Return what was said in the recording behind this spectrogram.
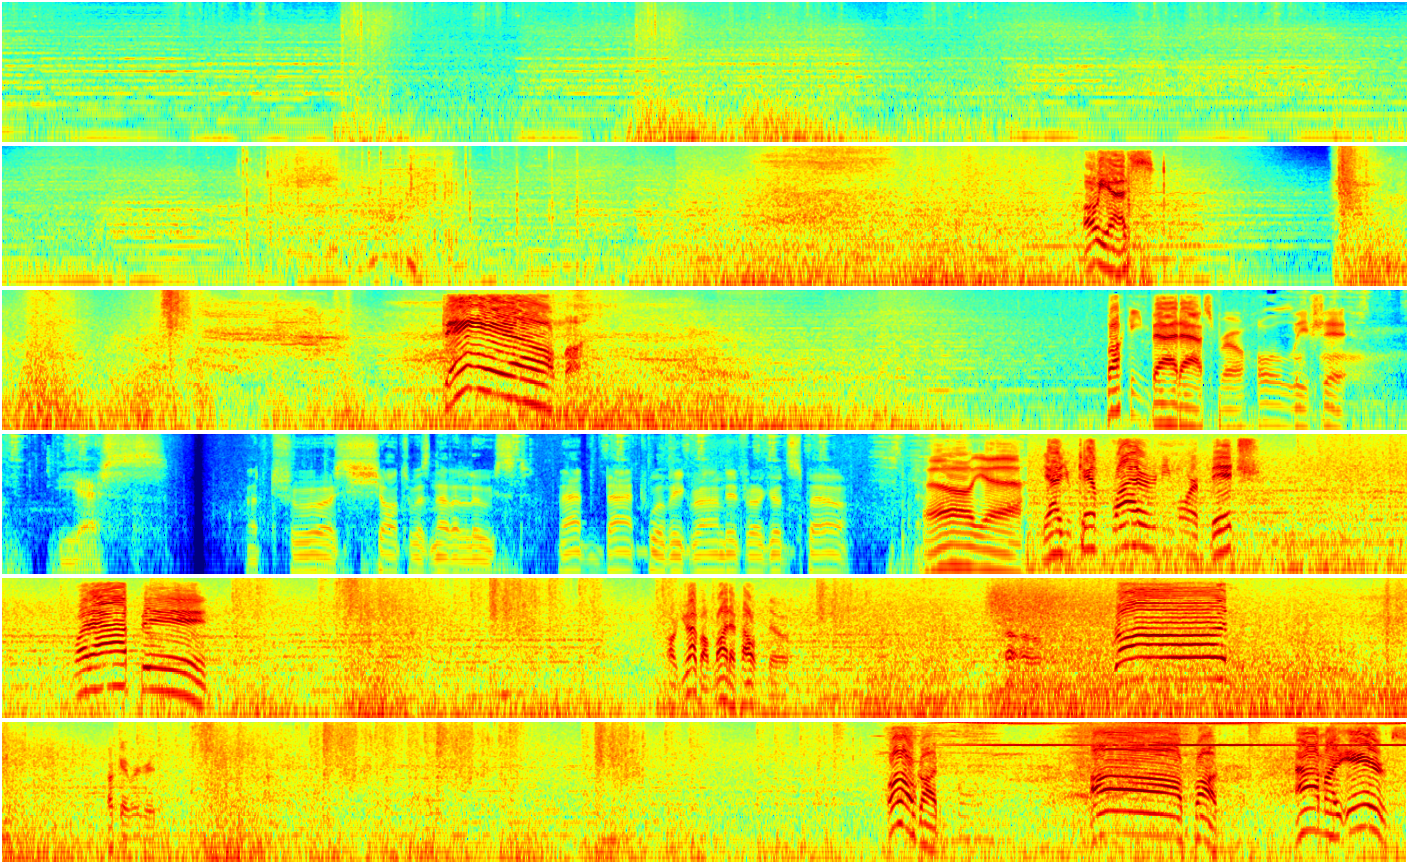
Oh yes. Damn! Fucking badass, bro. Holy shit. Yes. A true shot was never loosed. That bat will be grounded for a good spell. Hell yeah. Yeah, you can't fly anymore, bitch. What happened? Oh, you have a lot of health, though. Uh-oh. Run! Okay, we're good. Oh, God. Ah, fuck. Ah, my ears!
